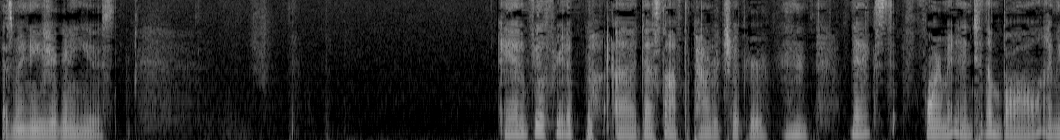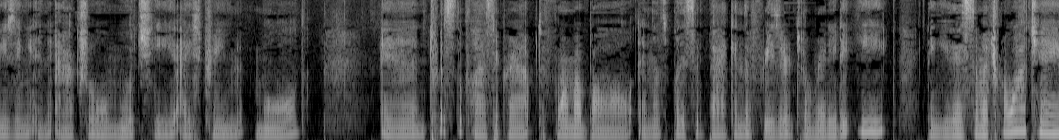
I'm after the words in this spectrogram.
as many as you're going to use and feel free to uh, dust off the powdered sugar Next, form it into the ball. I'm using an actual mochi ice cream mold. And twist the plastic wrap to form a ball. And let's place it back in the freezer till ready to eat. Thank you guys so much for watching.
